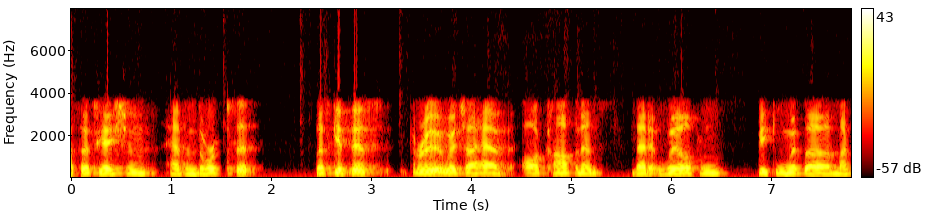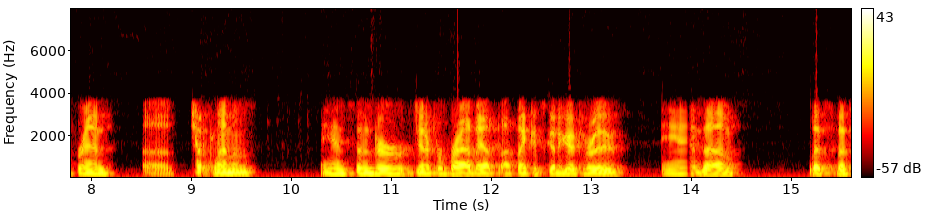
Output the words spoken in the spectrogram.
Association has endorsed it. Let's get this through, which I have all confidence that it will from speaking with uh, my friend uh, Chuck Clemons and Senator Jennifer Bradley. I, I think it's going to go through, and um, let's let's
